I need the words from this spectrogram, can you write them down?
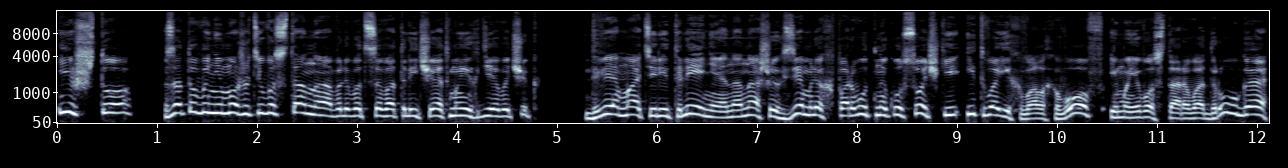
«И что? Зато вы не можете восстанавливаться, в отличие от моих девочек. Две матери тления на наших землях порвут на кусочки и твоих волхвов, и моего старого друга»,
